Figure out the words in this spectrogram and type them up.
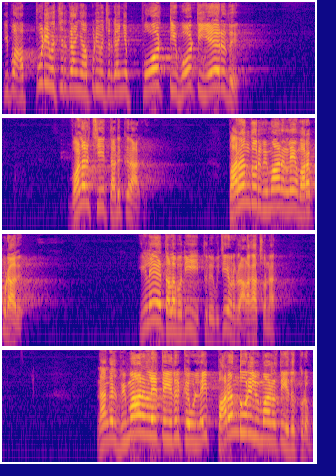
இப்போ அப்படி வச்சிருக்காங்க அப்படி வச்சிருக்காங்க. போட்டி போட்டி ஏறுது. வளர்ச்சியை தடுக்கிறார்கள். பரந்தூர் விமான நிலையம் வரக்கூடாது. இளைய தளபதி திரு விஜய் அவர்கள் அழகா சொன்னார். நாங்கள் விமான நிலையத்தை எதிர்க்கவில்லை பரந்தூரில் விமானத்தை எதிர்க்கிறோம்.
